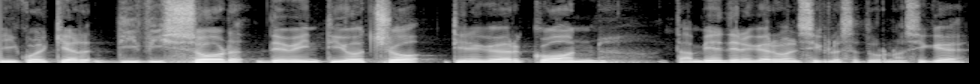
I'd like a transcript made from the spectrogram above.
Y cualquier divisor de 28 tiene que ver con, también tiene que ver con el ciclo de Saturno. Así que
